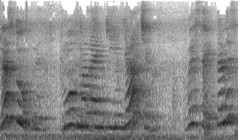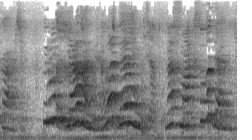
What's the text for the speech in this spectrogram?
Наступне. Мов маленький м'ячик, висить та не скаче. Рум'яне, гладеньке, на смак солоденьке.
